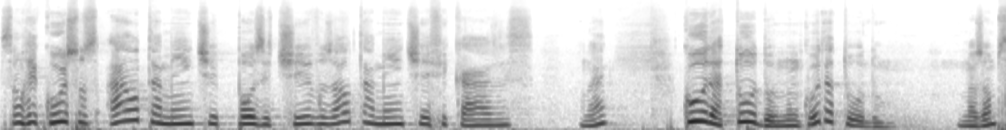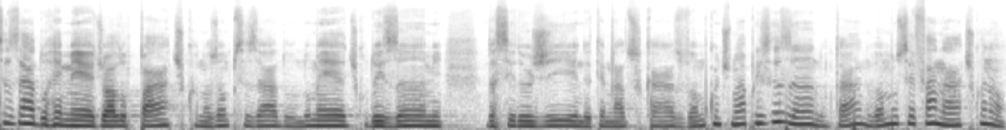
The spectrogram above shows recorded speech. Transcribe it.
São recursos altamente positivos, altamente eficazes. Né? Cura tudo? Não cura tudo. Nós vamos precisar do remédio alopático, nós vamos precisar do, do médico, do exame, da cirurgia em determinados casos. Vamos continuar precisando, tá? Não vamos ser fanáticos, não.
